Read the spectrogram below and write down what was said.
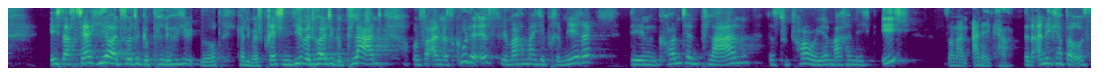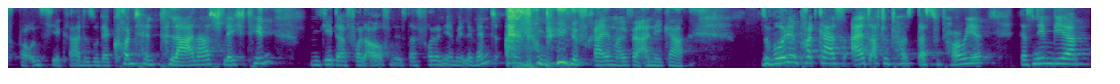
ich sag's ja, hier heute wird geplant, ich kann nicht mehr sprechen, hier wird heute geplant. Und vor allem das Coole ist, wir machen mal hier Premiere. Den Contentplan, das Tutorial mache nicht ich, sondern Annika. Denn Annika bei uns, bei uns hier gerade so der Contentplaner schlechthin und geht da voll auf und ist da voll in ihrem Element. Also Bühne frei mal für Annika. Sowohl den Podcast als auch das Tutorial, das nehmen wir,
